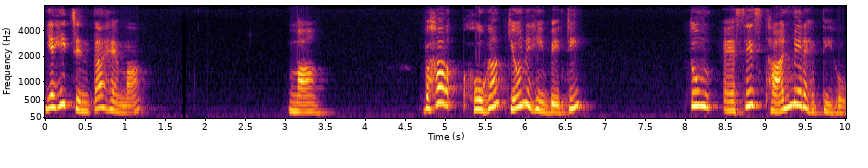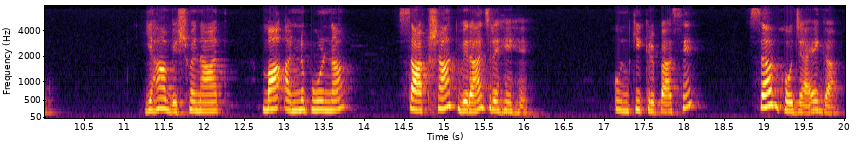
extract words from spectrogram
यही चिंता है, माँ। माँ, वह होगा क्यों नहीं, बेटी? तुम ऐसे स्थान में रहती हो। यहाँ विश्वनाथ, माँ अन्नपूर्णा साक्षात विराज रहे हैं। उनकी कृपा से सब हो जाएगा।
